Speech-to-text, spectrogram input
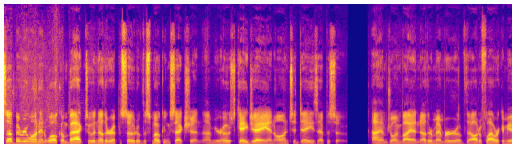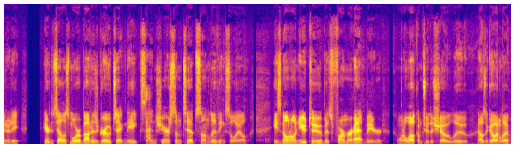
What's up, everyone, and welcome back to another episode of the Smoking Section. I'm your host, KJ, and on today's episode, I am joined by another member of the autoflower community here to tell us more about his grow techniques and share some tips on living soil. He's known on YouTube as Farmer Hatbeard. I want to welcome to the show Lou. How's it going, Lou?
